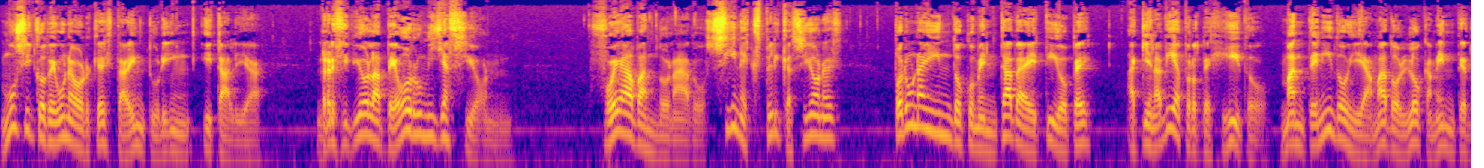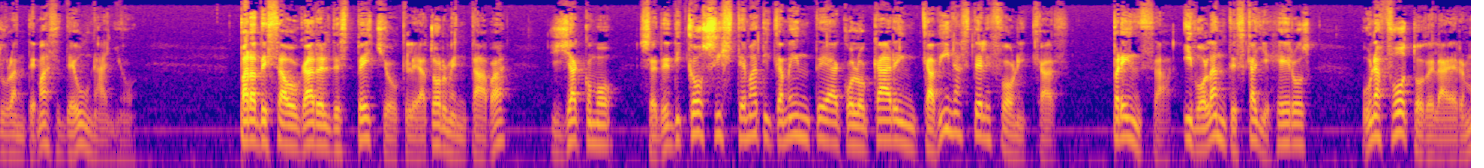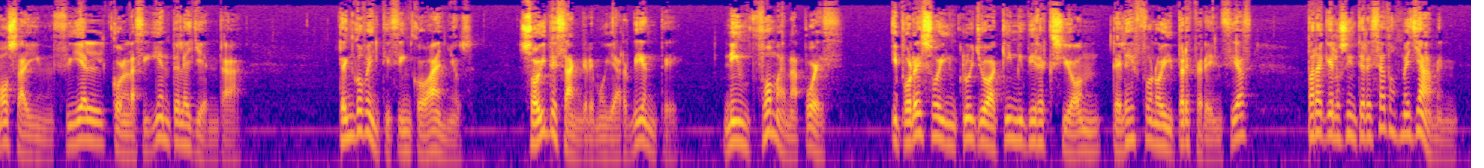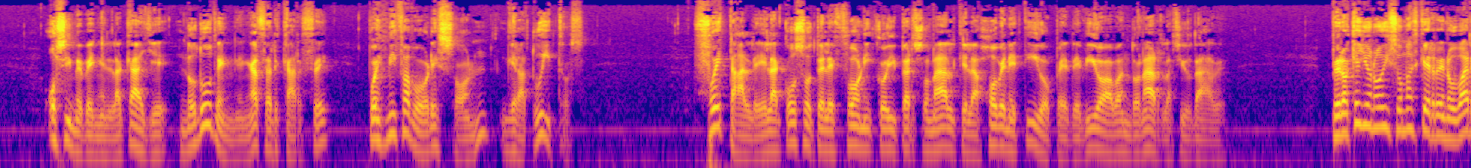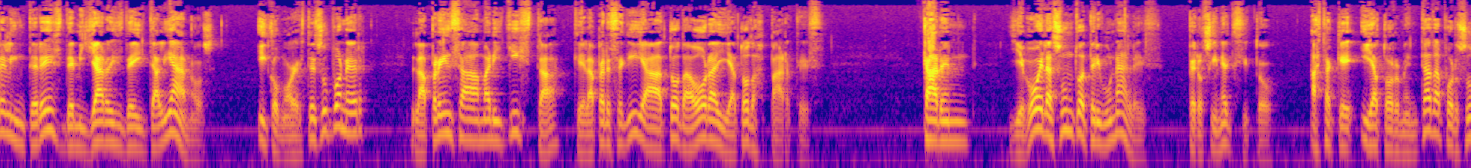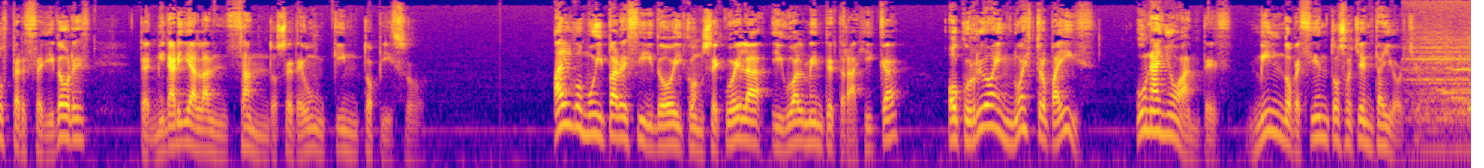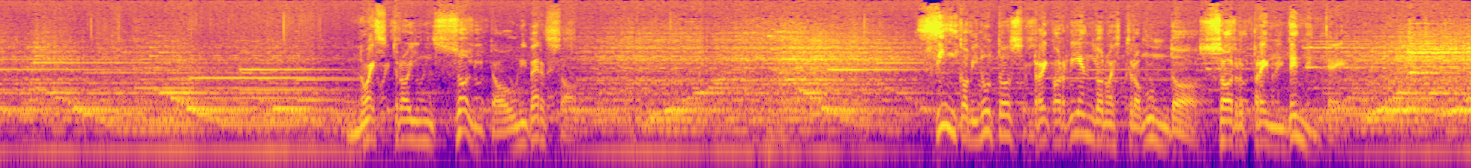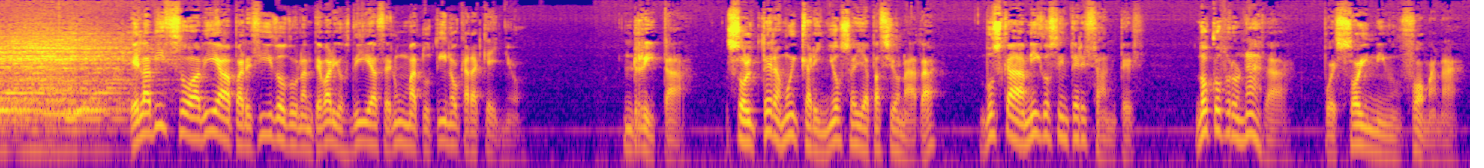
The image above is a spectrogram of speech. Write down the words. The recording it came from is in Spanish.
músico de una orquesta en Turín, Italia, recibió la peor humillación. Fue abandonado sin explicaciones por una indocumentada etíope a quien había protegido, mantenido y amado locamente durante más de un año. Para desahogar el despecho que le atormentaba, Giacomo se dedicó sistemáticamente a colocar en cabinas telefónicas, prensa y volantes callejeros una foto de la hermosa infiel con la siguiente leyenda. Tengo veinticinco años, soy de sangre muy ardiente, ninfómana pues, y por eso incluyo aquí mi dirección, teléfono y preferencias para que los interesados me llamen, o si me ven en la calle, no duden en acercarse, pues mis favores son gratuitos. Fue tal el acoso telefónico y personal que la joven etíope debió abandonar la ciudad. Pero aquello no hizo más que renovar el interés de millares de italianos, y como es de suponer, la prensa amarillista que la perseguía a toda hora y a todas partes. Karen llevó el asunto a tribunales, pero sin éxito, hasta que, y atormentada por sus perseguidores, terminaría lanzándose de un quinto piso. Algo muy parecido y con secuela igualmente trágica ocurrió en nuestro país un año antes, 1988. Nuestro insólito universo. Cinco minutos recorriendo nuestro mundo sorprendente. El aviso había aparecido durante varios días en un matutino caraqueño. Rita, soltera muy cariñosa y apasionada, busca amigos interesantes. No cobro nada, pues soy ninfómana.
